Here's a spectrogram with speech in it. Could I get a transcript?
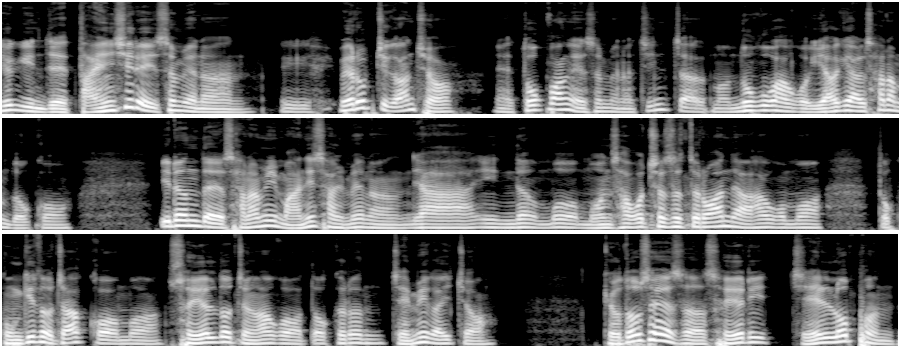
여기 이제 다인실에 있으면은 외롭지가 않죠. 예, 독방에 있으면은 진짜 뭐 누구하고 이야기할 사람도 없고 이런데 사람이 많이 살면은 야, 이너뭐뭔 사고 쳐서 들어왔냐 하고 뭐 또 공기도 작고 뭐 서열도 정하고 또 그런 재미가 있죠. 교도소에서 서열이 제일 높은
